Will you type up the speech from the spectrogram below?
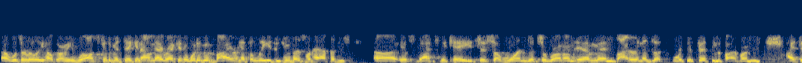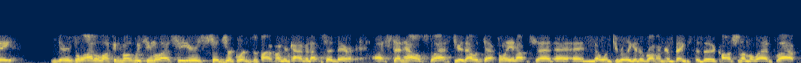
uh, was a really helpful. I mean, Ross could have been taken out in that wreck, and it would have been Byron at the lead, and who knows what happens uh, if that's the case, if someone gets a run on him and Byron ends up fourth or fifth in the 500. I think there's a lot of luck involved. We've seen the last few years. Cindric wins the 500, kind of an upset there. Uh, Stenhouse last year, that was definitely an upset, and no one could really get a run on him thanks to the caution on the last lap.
